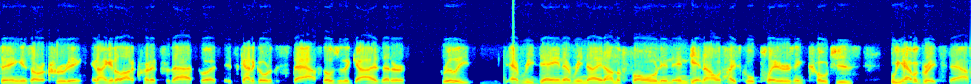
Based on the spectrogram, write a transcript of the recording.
thing is our recruiting, and I get a lot of credit for that, but it's got to go to the staff. Those are the guys that are really every day and every night on the phone and, and getting on with high school players and coaches. We have a great staff,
